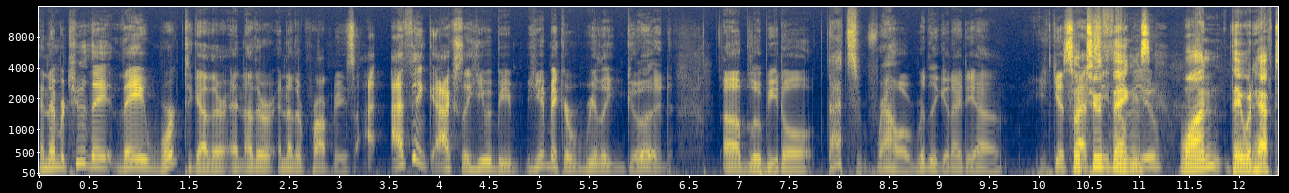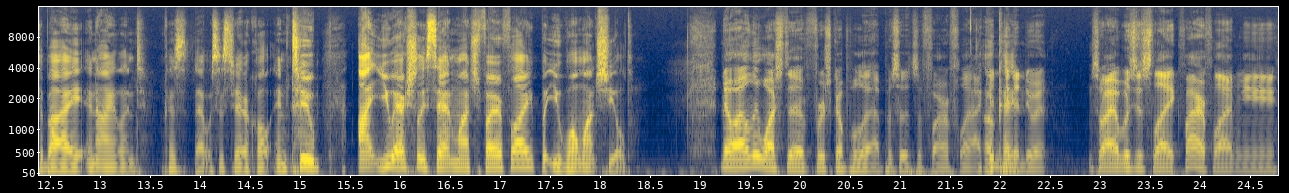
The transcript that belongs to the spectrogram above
And number two, they they work together and other and other properties. I, I think actually he would be he would make a really good uh, Blue Beetle. That's wow, a really good idea. Get So two CW? things. One, they would have to buy an island because that was hysterical. And two, I you actually sat and watched Firefly, but you won't watch Shield. No, I only watched the first couple of episodes of Firefly. I couldn't get into it. So I was just like Firefly, me.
